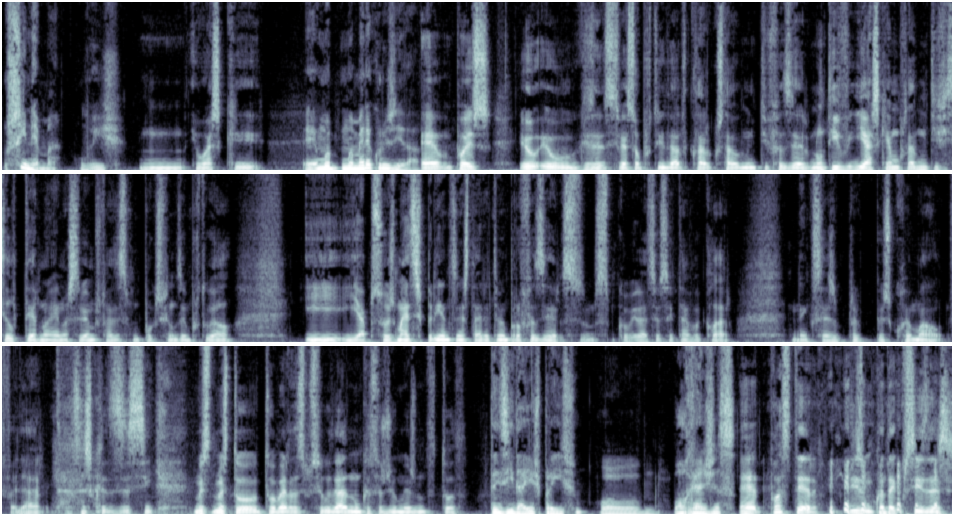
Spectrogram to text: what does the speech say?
o cinema, Luís? Hum, eu acho que é uma, uma mera curiosidade. É, pois, eu, eu, se tivesse a oportunidade, claro, gostava muito de fazer. Não tive, e acho que é um bocado muito difícil de ter, não é? Nós sabemos que fazem-se muito poucos filmes em Portugal e, e, há pessoas mais experientes nesta área também para o fazer. Se, se me convidasse, eu aceitava, claro. Nem que seja para depois correr mal, falhar, essas coisas assim. Mas, estou aberto a essa possibilidade, nunca surgiu mesmo de todo. Tens ideias para isso? Ou, ou arranja-se? É, posso ter. Diz-me quanto é que precisas.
